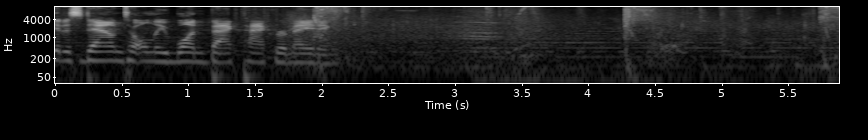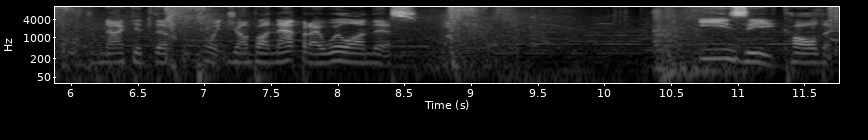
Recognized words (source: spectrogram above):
Get us down to only one backpack remaining. Not get the point jump on that, but I will on this. Easy. Called it.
